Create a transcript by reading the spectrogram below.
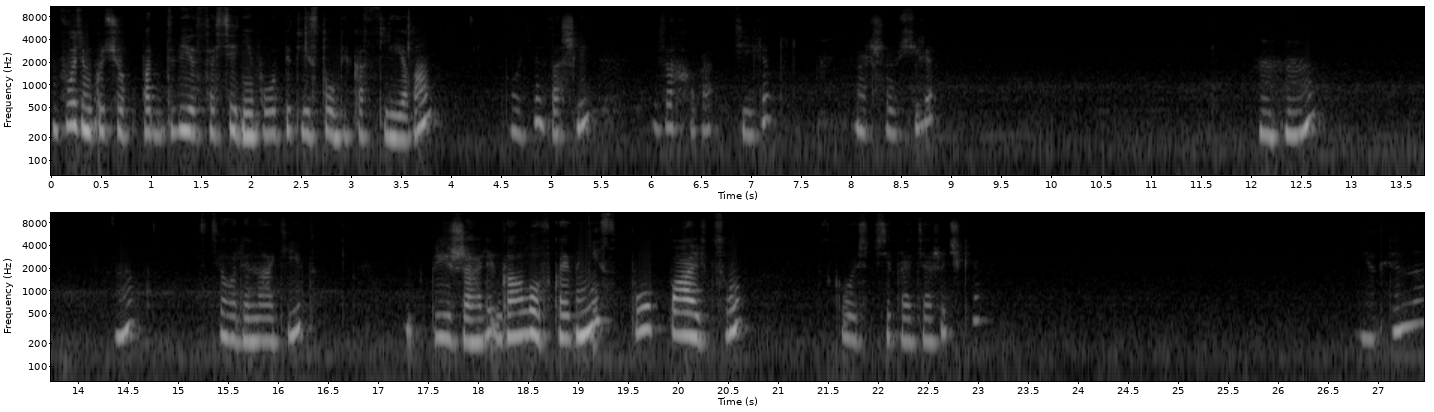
Вводим крючок под две соседние полупетли столбика слева. Вводим, зашли захватили. Тут большое усилие. Угу. Сделали накид. Прижали головкой вниз по пальцу сквозь все протяжечки. Медленно,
